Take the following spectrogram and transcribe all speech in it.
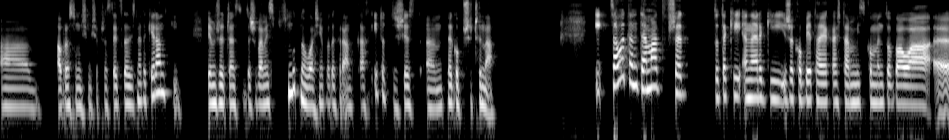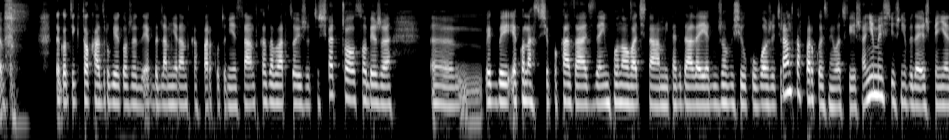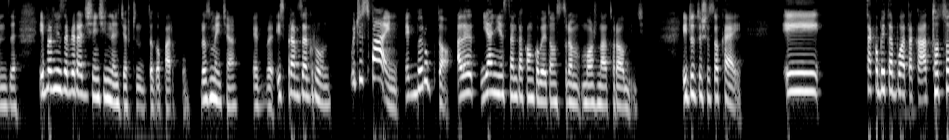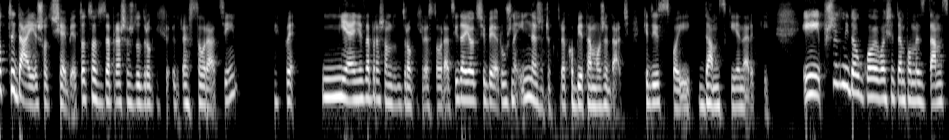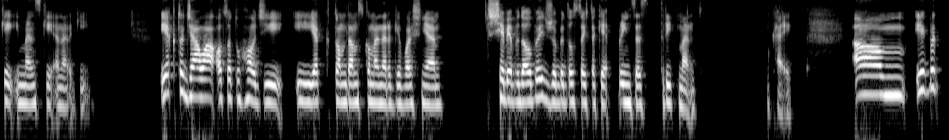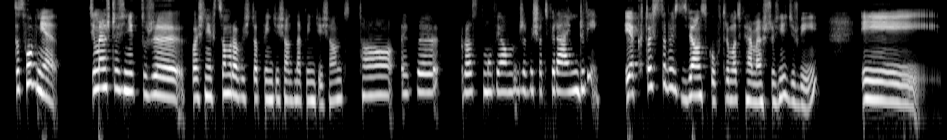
po prostu musimy się przestać zgadzać na takie randki. Wiem, że często też Wam jest smutno właśnie po tych randkach i to też jest um, tego przyczyna. I cały ten temat wszedł do takiej energii, że kobieta jakaś tam mi skomentowała e, tego TikToka drugiego, że jakby dla mnie randka w parku to nie jest randka za bardzo i że to świadczy o sobie, że jakby jak ona chce się pokazać, zaimponować nam i tak dalej, jak dużo wysiłku włożyć. Randka w parku jest najłatwiejsza. Nie myślisz, nie wydajesz pieniędzy i pewnie zabiera 10 innych dziewczyn do tego parku. Rozumiecie? Jakby i sprawdza grunt. Which is fine, jakby rób to, ale ja nie jestem taką kobietą, z którą można to robić. I to też jest okej. Okay. I ta kobieta była taka, to co ty dajesz od siebie, to co zapraszasz do drogich restauracji, jakby nie, nie zapraszam do drogich restauracji. Daję od siebie różne inne rzeczy, które kobieta może dać, kiedy jest w swojej damskiej energii. I przyszedł mi do głowy właśnie ten pomysł damskiej i męskiej energii. Jak to działa, o co tu chodzi i jak tą damską energię właśnie z siebie wydobyć, żeby dostać takie princess treatment. Okej. Okay. Um, jakby dosłownie ci mężczyźni, którzy właśnie chcą robić to 50 na 50, to jakby wprost mówią, żebyś otwierała im drzwi. Jak ktoś sobie w związku, w którym otwiera mężczyźni drzwi i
